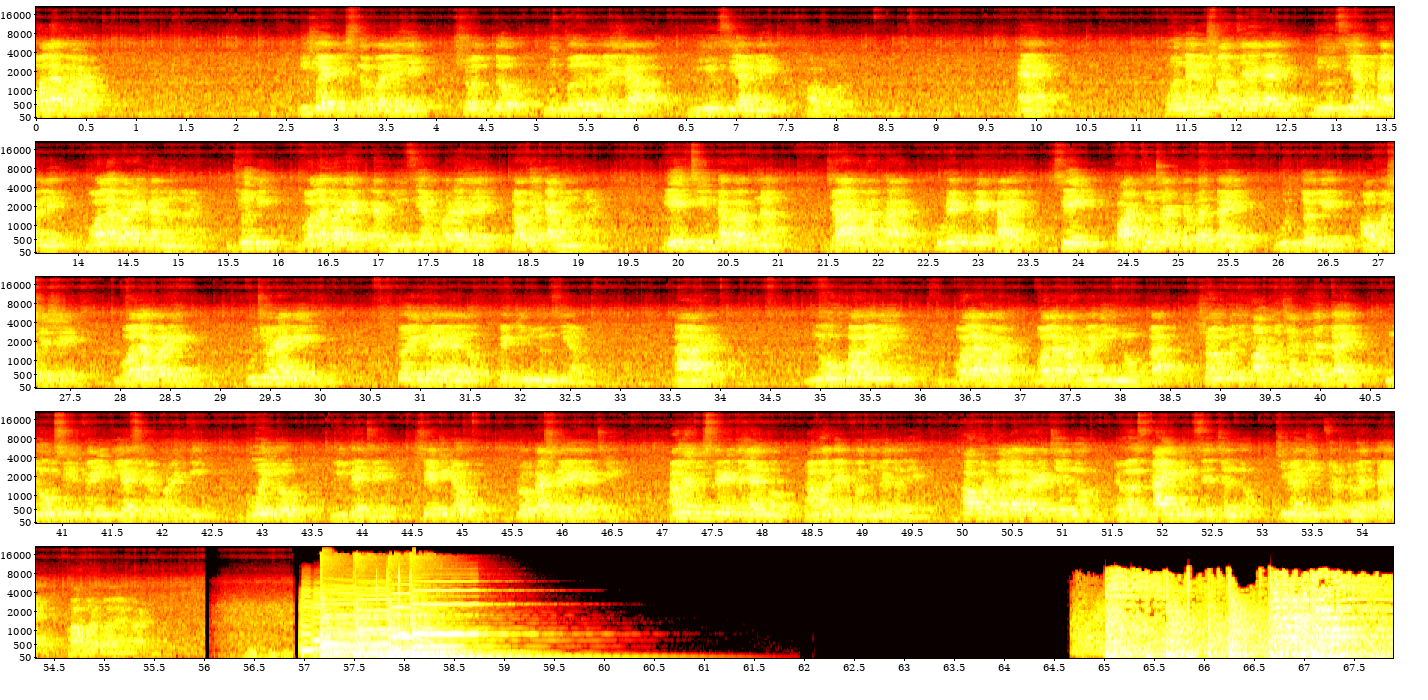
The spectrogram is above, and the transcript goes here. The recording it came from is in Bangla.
বলাগড় বিজয় কৃষ্ণ কলেজে সদ্য উদ্বোধন হয়ে যাওয়া মিউজিয়ামের খবর। হ্যাঁ অন্যান্য সব জায়গায় মিউজিয়াম থাকলে বলাগড়ে কেন নয়? যদি বলাগড়ে একটা মিউজিয়াম করা যায়, তবে কেমন হয়? এই চিন্তা ভাবনা যার মাথায় কুড়ে কুড়ে খায়, সেই পার্থ চট্টোপাধ্যায়ের উদ্যোগে অবশেষে বলাগড়ে পুজোর আগে তৈরি হয়ে গেল একটি মিউজিয়াম। আর নৌকা মানে বলাগড় বলাগড় মানে নৌকা। সম্প্রতি পার্থ চট্টোপাধ্যায় নৌশিল্পের ইতিহাসের ওপর একটি বইও লিখেছেন। সেটিরও প্রকাশ হয়ে গেছে। আমরা বিস্তারিত জানব আমাদের প্রতিবেদনে। খবর বলাগড়ের জন্য এবং স্কাই নিউজের জন্য চিরঞ্জীব চট্টোপাধ্যায় খবর বলাগড়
